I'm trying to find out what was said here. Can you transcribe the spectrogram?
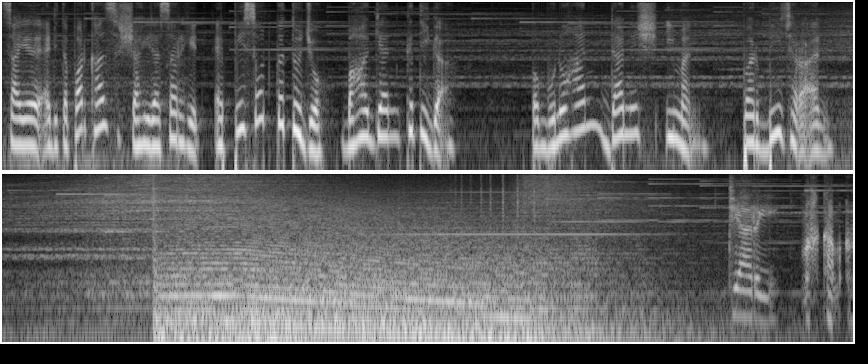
Saya editor podcast Syahidah Sarhid, episod ketujuh, bahagian ketiga. Pembunuhan Danish Iman. Perbicaraan. Diari Mahkamah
